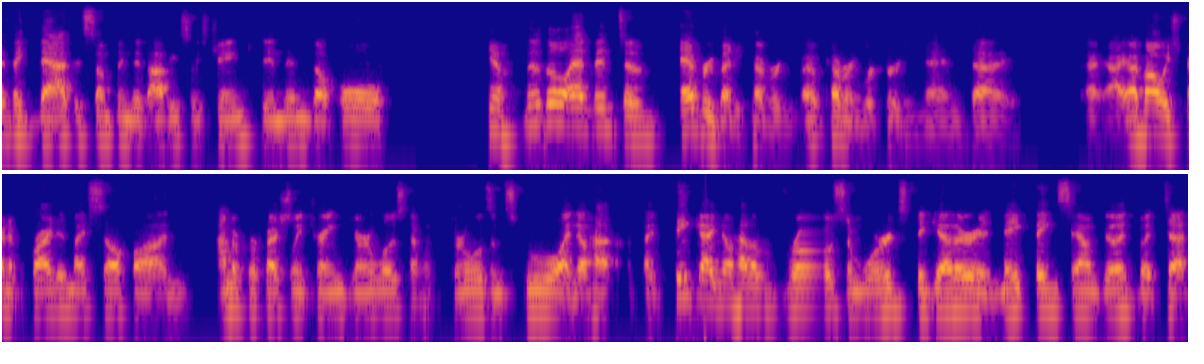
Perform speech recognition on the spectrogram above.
I think that is something that obviously has changed. And then the whole you know the, the whole advent of everybody covering uh, covering recruiting and uh, I, I've always kind of prided myself on I'm a professionally trained journalist. I went to journalism school. I know how I think I know how to throw some words together and make things sound good. But uh,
